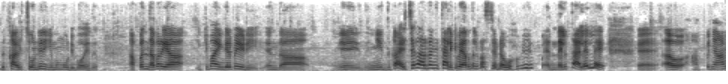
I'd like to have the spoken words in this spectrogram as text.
ഇത് കഴിച്ചുകൊണ്ടിരിക്കുമ്പോൾ മുടി പോയത്. അപ്പോൾ എന്താ പറയുക എനിക്ക് ഭയങ്കര പേടി. എന്താ ഇനി ഇത് കഴിച്ച കാരണം ഇനി തലയ്ക്ക് വേറെ എന്തെങ്കിലും പ്രശ്നം ഉണ്ടാവും. എന്തായാലും തലല്ലേ അപ്പോൾ ഞാൻ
